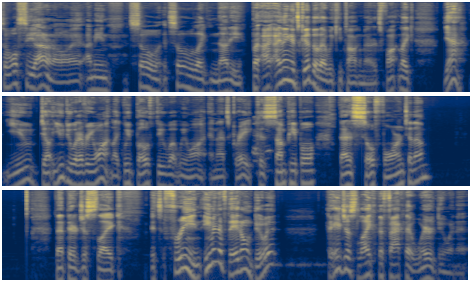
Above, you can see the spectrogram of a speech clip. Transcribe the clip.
So we'll see. I don't know. I, I mean, it's so it's so like nutty. But I, I think it's good though that we keep talking about it. It's fun. Like, yeah, you don't you do whatever you want. Like we both do what we want, and that's great. Because Mhm. some people that is so foreign to them that they're just like it's freeing. Even if they don't do it, they just like the fact that we're doing it.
